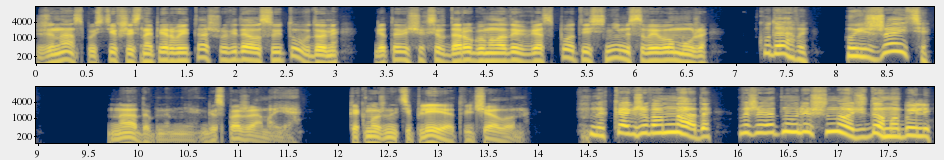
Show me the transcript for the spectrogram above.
Жена, спустившись на первый этаж, увидала суету в доме, готовящихся в дорогу молодых господ и с ними своего мужа. «Куда вы? Уезжаете?» «Надобно мне, госпожа моя». Как можно теплее отвечал он. «Да как же вам надо?» Вы же одну лишь ночь дома были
